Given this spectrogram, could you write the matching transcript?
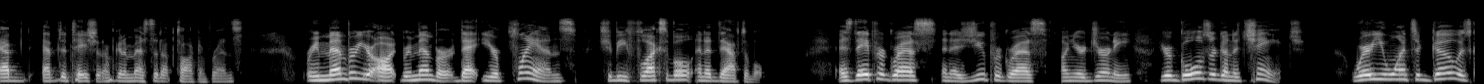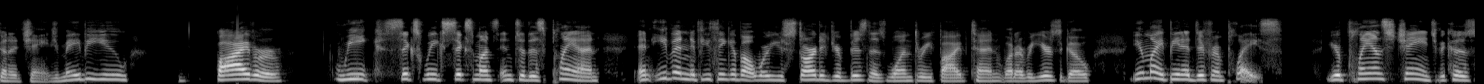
Ab- adaptation. I'm going to mess it up talking, friends. Remember your uh, remember that your plans should be flexible and adaptable. As they progress and as you progress on your journey, your goals are going to change. Where you want to go is going to change. Maybe you 5 or week, 6 weeks, 6 months into this plan, and even if you think about where you started your business one, three, five, ten, whatever years ago, you might be in a different place. Your plans change because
